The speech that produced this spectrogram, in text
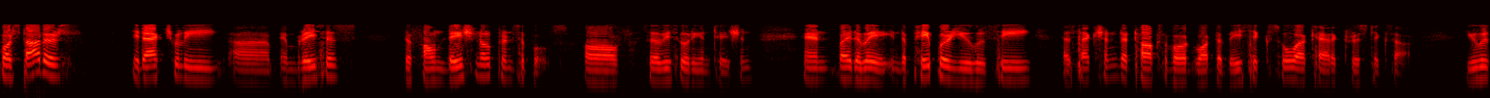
For starters, it actually uh, embraces the foundational principles of service orientation. And by the way, in the paper, you will see a section that talks about what the basic SOA characteristics are you will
